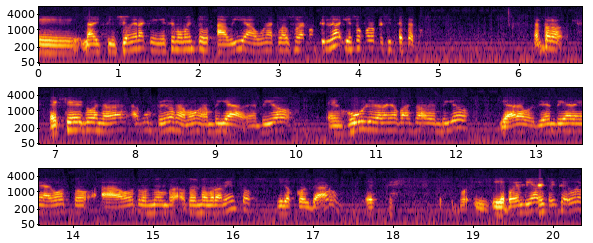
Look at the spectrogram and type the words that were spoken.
eh, la distinción era que en ese momento había una cláusula de continuidad y eso fue lo que se interpretó. Pero es que el gobernador ha cumplido, Ramón, ha enviado, envió en julio del año pasado envió y ahora volvió a enviar en agosto a otros nombra, otros nombramientos y los colgaron. Este, y, y después enviar, estoy seguro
